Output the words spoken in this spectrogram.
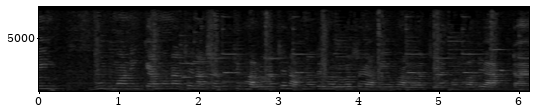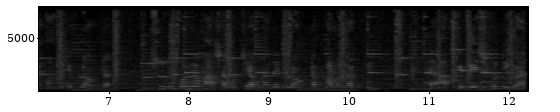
মর্নিং গুড মর্নিং কেমন আছেন? আশা করছি ভালো আছেন। আপনাদের ভালোবাসায় আমিও ভালো আছি। এখন বাজে আটটা, এখন থেকে ব্লগটা শুরু করলাম। আশা করছি আপনাদের ব্লগটা ভালো লাগবে। আজকে বৃহস্পতিবার।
